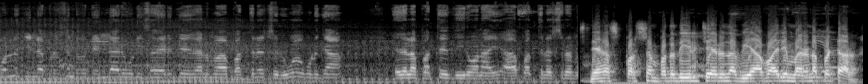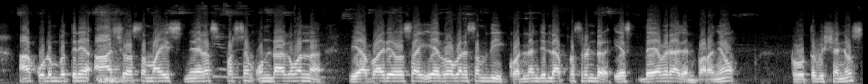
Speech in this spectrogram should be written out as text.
കൊല്ലം ജില്ലാ പ്രസിഡന്റ് തൊട്ട് എല്ലാവരും കൂടി സഹകരിച്ച് ഏതായാലും ആ പത്ത് ലക്ഷം രൂപ കൊടുക്കാം. ആ പദ്ധതി തീരുമാനമായി. ആ പത്ത് ലക്ഷം രൂപ സ്നേഹസ്പർശം പദ്ധതിയിൽ ചേരുന്ന വ്യാപാരി മരണപ്പെട്ടാൽ ആ കുടുംബത്തിന് ആശ്വാസമായി സ്നേഹസ്പർശം ഉണ്ടാകുമെന്ന് വ്യാപാരി വ്യവസായി ഏകോപന സമിതി കൊല്ലം ജില്ലാ പ്രസിഡന്റ് എസ് ദേവരാജൻ പറഞ്ഞു. Truth vision news.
